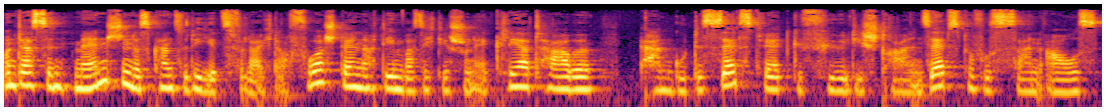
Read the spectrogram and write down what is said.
Und das sind Menschen, das kannst du dir jetzt vielleicht auch vorstellen, nach dem, was ich dir schon erklärt habe, haben gutes Selbstwertgefühl, die strahlen Selbstbewusstsein aus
